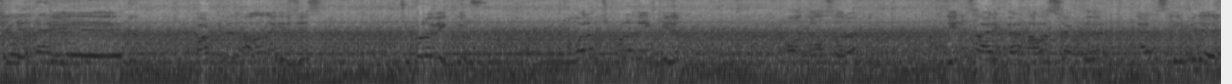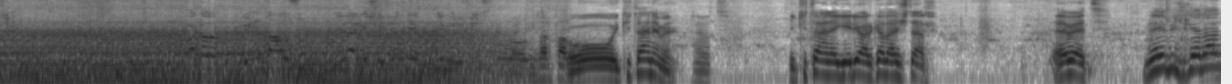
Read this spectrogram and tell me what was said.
şimdi e, farklı bir alana gireceğiz. Çukura bekliyoruz. Umarım çukura denk gelir. Ondan sonra deniz harika, hava sıcaklığı neredeyse 20 derece. Bakalım günün daha uzun neler yaşayacağız, ne göreceğiz. Oo iki tane mi? Evet. İki tane geliyor arkadaşlar. Evet. Neymiş gelen?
